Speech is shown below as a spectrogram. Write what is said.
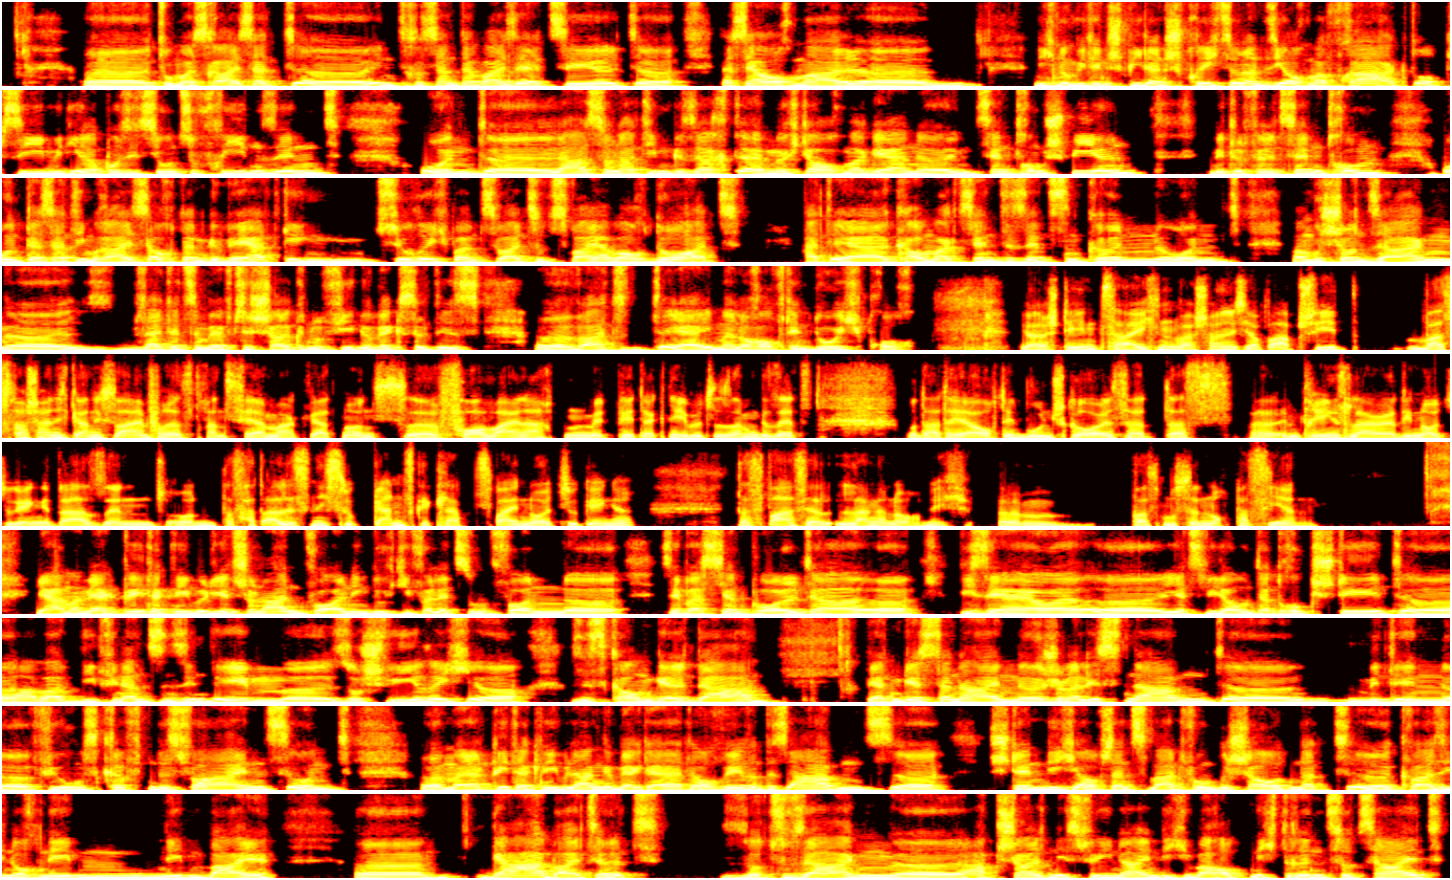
Äh, Thomas Reis hat äh, interessanterweise erzählt, äh, dass er auch mal äh, nicht nur mit den Spielern spricht, sondern sie auch mal fragt, ob sie mit ihrer Position zufrieden sind. Und äh, Larsson hat ihm gesagt, er möchte auch mal gerne im Zentrum spielen, Mittelfeldzentrum. Und das hat ihm Reis auch dann gewährt gegen Zürich beim 2 zu 2, aber auch dort hat er kaum Akzente setzen können und man muss schon sagen, äh, seit er zum FC Schalke 04 gewechselt ist, äh, wartet er immer noch auf den Durchbruch. Ja, stehen Zeichen wahrscheinlich auf Abschied was wahrscheinlich gar nicht so einfach ist, Transfermarkt. Wir hatten uns äh, vor Weihnachten mit Peter Knebel zusammengesetzt und da hat er ja auch den Wunsch geäußert, dass äh, im Trainingslager die Neuzugänge da sind und das hat alles nicht so ganz geklappt. Zwei Neuzugänge, das war es ja lange noch nicht. Ähm, was muss denn noch passieren? Ja, man merkt Peter Knebel jetzt schon an, vor allen Dingen durch die Verletzung von äh, Sebastian Polter, äh, wie sehr er äh, jetzt wieder unter Druck steht. Äh, aber die Finanzen sind eben äh, so schwierig. Äh, es ist kaum Geld da. Wir hatten gestern einen Journalistenabend mit den Führungskräften des Vereins und man hat Peter Knebel angemerkt, er hat auch während des Abends ständig auf sein Smartphone geschaut und hat quasi noch neben, nebenbei äh, gearbeitet. Sozusagen äh, abschalten ist für ihn eigentlich überhaupt nicht drin zurzeit.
